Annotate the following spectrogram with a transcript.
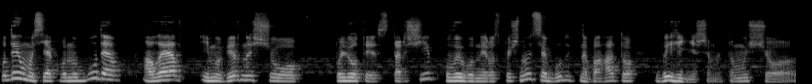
Подивимося, як воно буде, але ймовірно, що польоти Starship, коли вони розпочнуться, будуть набагато вигіднішими, тому що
